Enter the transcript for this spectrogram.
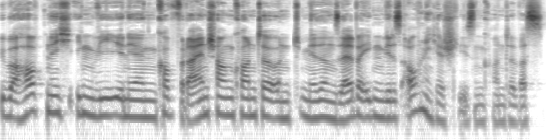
überhaupt nicht irgendwie in ihren Kopf reinschauen konnte und mir dann selber irgendwie das auch nicht erschließen konnte, was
